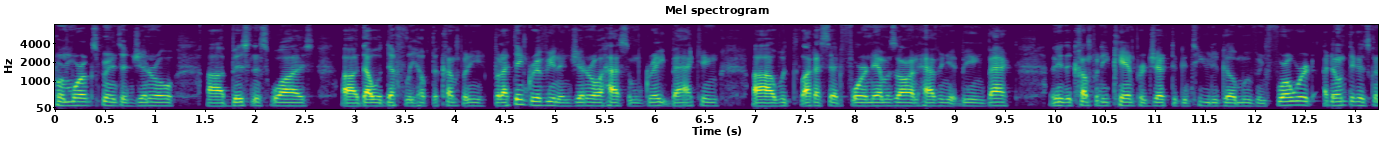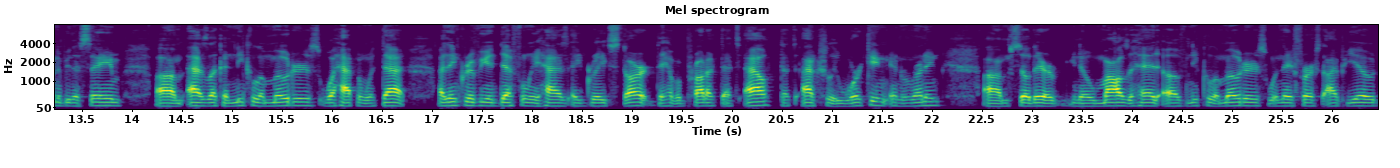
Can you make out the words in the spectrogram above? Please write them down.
or more experience in general, uh, business wise, uh, that will definitely help the company. But I think Rivian in general has some great backing. Uh, with, like I said, Ford and Amazon having it being backed, I think the company can project to continue to go moving forward. I don't think it's going to be the same um, as like a Nikola Motors. What happened with that? I think Rivian definitely has a great start. They have a product that's out, that's actually working and running. Um, so they're you know miles ahead of Nikola Motors when they first IPO'd.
